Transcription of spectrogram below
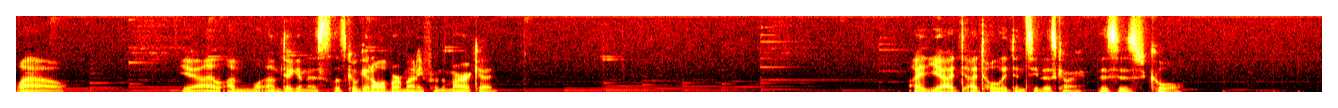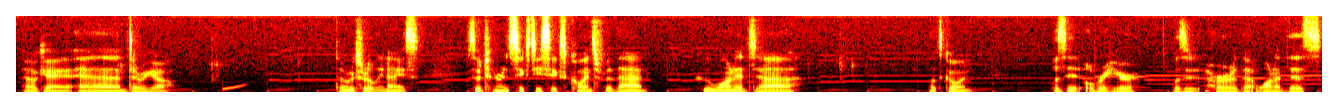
Wow. Yeah, I, I'm, I'm digging this. Let's go get all of our money from the market. I yeah, I, I totally didn't see this coming. This is cool. Okay, and there we go. That looks really nice. So 266 coins for that. Who wanted, uh, let's go in. Was it over here? Was it her that wanted this?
